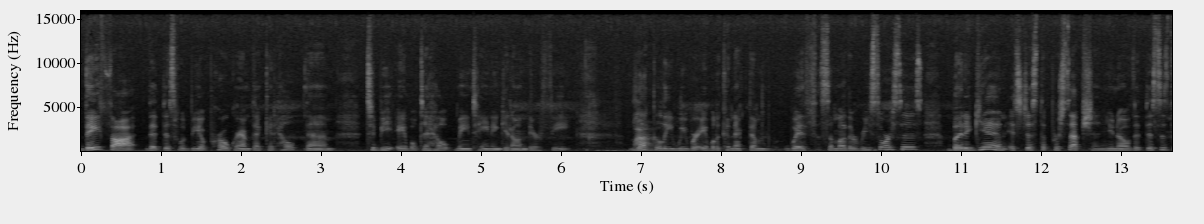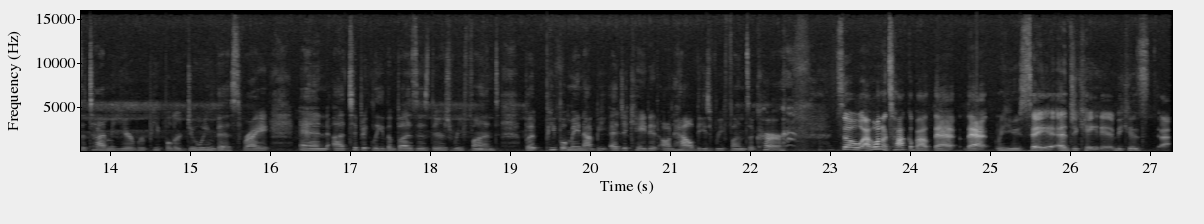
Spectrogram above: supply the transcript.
they thought that this would be a program that could help them to be able to help maintain and get on their feet Wow. Luckily, we were able to connect them with some other resources. But again, it's just the perception, you know, that this is the time of year where people are doing this, right? And uh, typically the buzz is there's refunds, but people may not be educated on how these refunds occur. So I want to talk about that. That when you say educated, because uh,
